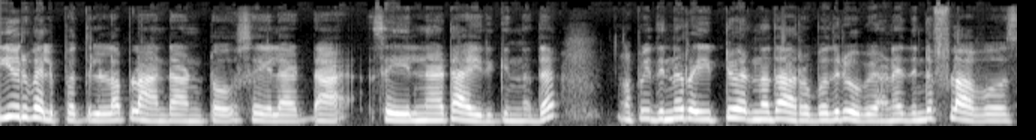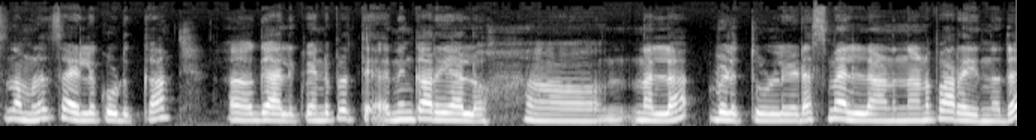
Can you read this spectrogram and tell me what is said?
ഈ ഒരു വലിപ്പത്തിലുള്ള പ്ലാന്റാണ് കേട്ടോ സെയിലായിട്ട് സെയിലിനായിട്ടായിരിക്കുന്നത് അപ്പോൾ ഇതിന് റേറ്റ് വരുന്നത് അറുപത് രൂപയാണ്. ഇതിന്റെ ഫ്ലവേഴ്സ് നമ്മൾ സൈഡിൽ കൊടുക്കാം ഗാർലിക് വൈന്റെ പ്രത്യേക നിങ്ങൾക്കറിയാമല്ലോ നല്ല വെളുത്തുള്ളിയുടെ സ്മെല്ലാണെന്നാണ് പറയുന്നത്.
